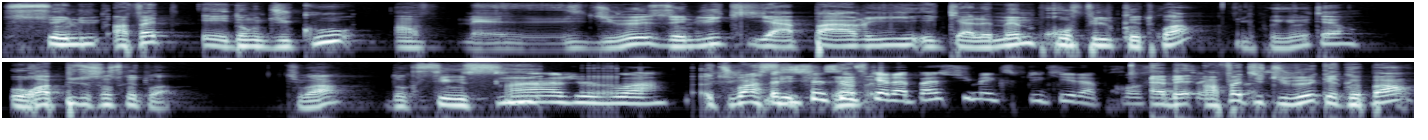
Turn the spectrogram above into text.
celui, en fait, et donc du coup, en- mais, si tu veux, celui qui est à Paris et qui a le même profil que toi Prioritaire. aura plus de chance que toi. Tu vois? Donc c'est aussi, Ah, je vois. tu vois, Bah, c'est ça, ce qu'elle n'a pas su m'expliquer, la prof. eh ben, en fait, si tu veux, quelque part,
